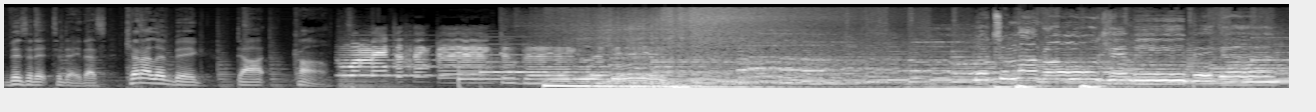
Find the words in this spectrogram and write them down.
visit it today. That's canilivebig.com. You were made to think big, do big, live big. But tomorrow can be bigger.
